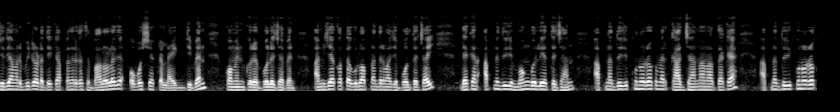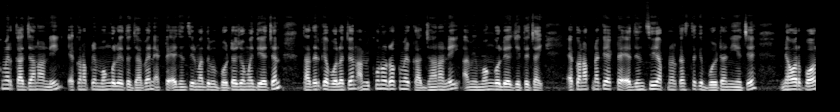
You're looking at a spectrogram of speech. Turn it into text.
যদি আমার ভিডিওটা দেখে আপনাদের কাছে ভালো লাগে, অবশ্যই একটা লাইক দিবেন, কমেন্ট করে বলে যাবেন। আমি যে কথাগুলো আপনাদের মাঝে বলতে চাই, দেখেন, আপনি যদি মঙ্গোলিয়াতে যান, আপনার যদি কোনো রকমের কাজ জানা না থাকে আপনার যদি কোনো রকমের কাজ জানা নেই, এখন আপনি মঙ্গোলিয়াতে যাবেন, একটা এজেন্সির মাধ্যমে বইটা জমা দিয়েছেন, তাদেরকে বলেছেন, আমি কোনো রকমের কাজ জানা নেই, আমি মঙ্গোলিয়া যেতে চাই। এখন আপনাকে একটা এজেন্সি আপনার কাছ থেকে বইটা নিয়েছে, নেওয়ার পর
